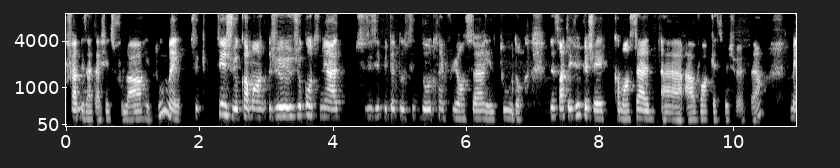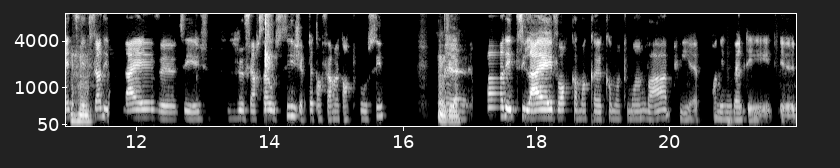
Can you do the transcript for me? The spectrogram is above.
faire des attachés de foulard et tout. Mais, tu sais, je comment, je, je continuer à utiliser peut-être aussi d'autres influenceurs et tout. Donc, c'est une stratégie que je vais commencer à, voir qu'est-ce que je vais faire. Mais, tu sais, mm-hmm. faire des lives, tu sais, je, je veux faire ça aussi. Je vais peut-être en faire un tantôt aussi. Euh, faire des petits lives, voir comment, comment tout le monde va, puis euh, prendre des nouvelles des, des,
